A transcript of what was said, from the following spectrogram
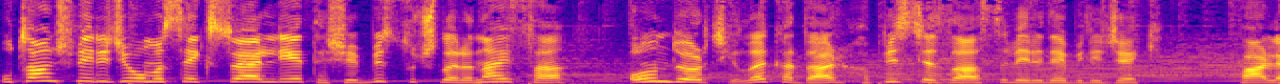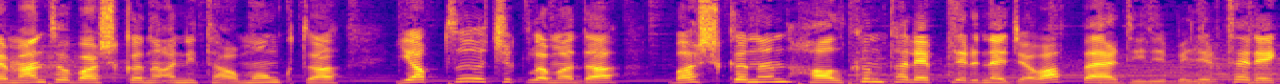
Utanç verici homoseksüelliğe teşebbüs suçlarına ise 14 yıla kadar hapis cezası verilebilecek. Parlamento Başkanı Anita Among da yaptığı açıklamada başkanın halkın taleplerine cevap verdiğini belirterek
